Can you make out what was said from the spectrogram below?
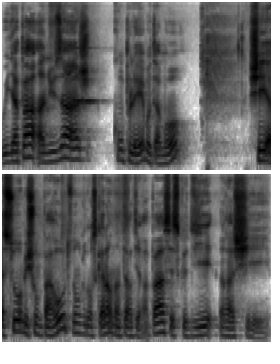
où il n'y a pas un usage complet, mot à mot, chez Asur Mishum Parut, donc dans ce cas-là, on n'interdira pas, c'est ce que dit Rashi.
